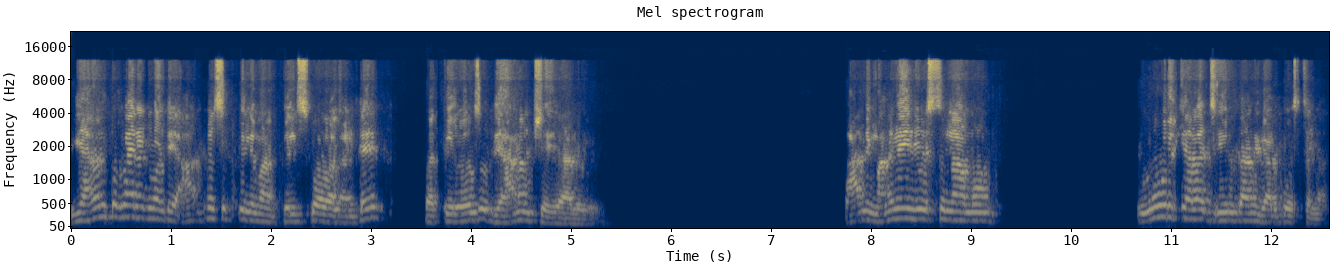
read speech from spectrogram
ఈ అనంతమైనటువంటి ఆత్మశక్తిని మనం తెలుసుకోవాలంటే ప్రతిరోజు ధ్యానం చేయాలి. కానీ మనం ఏం చేస్తున్నాము? ఊరికి అలా జీవితాన్ని గడిపిస్తున్నాం.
